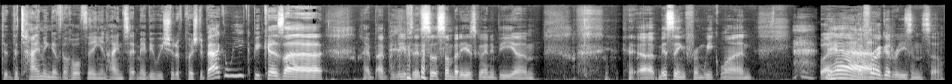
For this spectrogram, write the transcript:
the the timing of the whole thing, in hindsight, maybe we should have pushed it back a week because uh, I, I believe that somebody is going to be um uh, missing from week one. But, Yeah. but for a good reason. So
